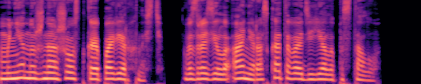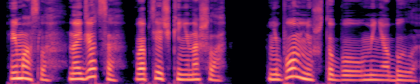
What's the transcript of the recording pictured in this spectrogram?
«Мне нужна жесткая поверхность», — возразила Аня, раскатывая одеяло по столу. «И масло найдется? В аптечке не нашла». «Не помню, чтобы у меня было»,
